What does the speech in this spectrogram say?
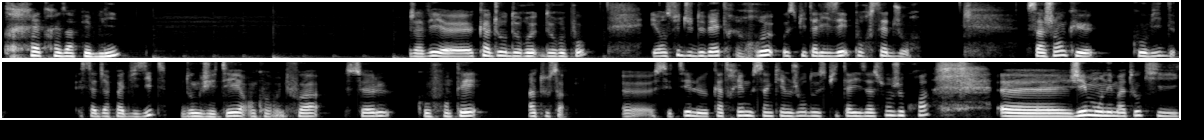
très très affaibli. J'avais 4 jours de, de, repos et ensuite je devais être re-hospitalisée pour 7 jours. Sachant que Covid, c'est-à-dire pas de visite. Donc j'étais encore une fois seule, confrontée à tout ça. Euh, c'était le quatrième ou cinquième jour d'hospitalisation, je crois. Euh, j'ai mon hémato qui,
